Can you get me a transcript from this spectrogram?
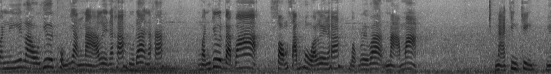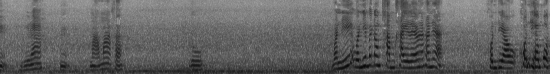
วันนี้เรายืดผมอย่างหนาเลยนะคะ ดูได้นะคะ เหมือนยืดแบบว่าสองสามหัวเลยนะคะ บอกเลยว่าหนามาก หนาจริงๆนี่ดูนะนี่หนามากค่ะ ดู วันนี้วันนี้ไม่ต้องทำใครแล้วนะคะ เนี่ย คนเดียว คนเดียวหมด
